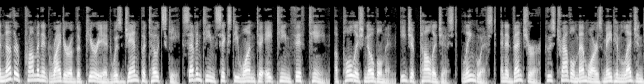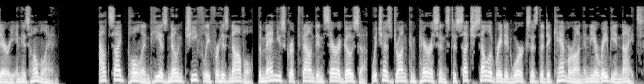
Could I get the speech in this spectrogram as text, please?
Another prominent writer of the period was Jan Potocki (1761–1815), a Polish nobleman, Egyptologist, linguist, and adventurer, whose travel memoirs made him legendary in his homeland. Outside Poland he is known chiefly for his novel, the manuscript found in Saragossa, which has drawn comparisons to such celebrated works as the Decameron and the Arabian Nights.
